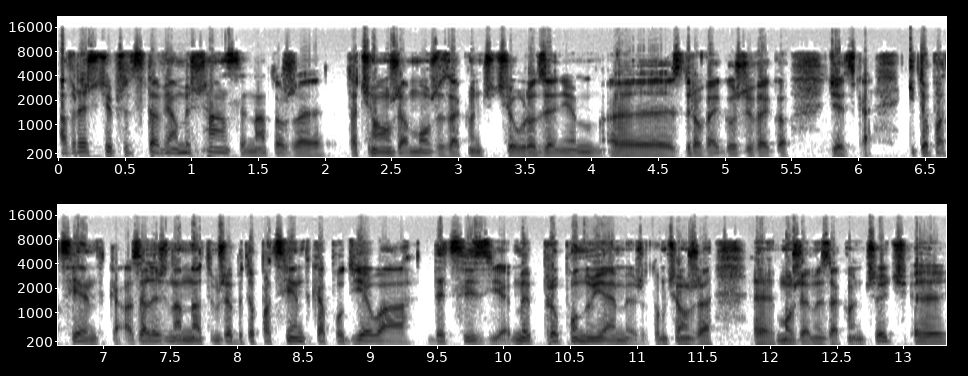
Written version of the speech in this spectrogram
a wreszcie przedstawiamy szansę na to, że ta ciąża może zakończyć się urodzeniem e, zdrowego, żywego dziecka. I to pacjentka. Zależy nam na tym, żeby to pacjentka podjęła decyzję. My proponujemy, że tą ciążę e, możemy zakończyć e,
